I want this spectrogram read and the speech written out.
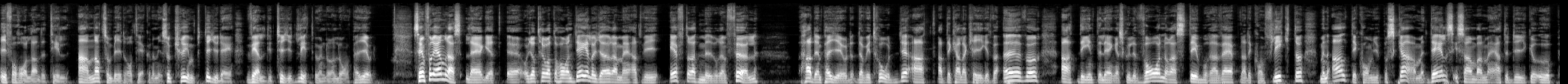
i förhållande till annat som bidrar till ekonomin, så krympte ju det väldigt tydligt under en lång period. Sen förändras läget eh, och jag tror att det har en del att göra med att vi efter att muren föll hade en period där vi trodde att, att det kalla kriget var över, att det inte längre skulle vara några stora väpnade konflikter. Men allt det kom ju på skam. Dels i samband med att det dyker upp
